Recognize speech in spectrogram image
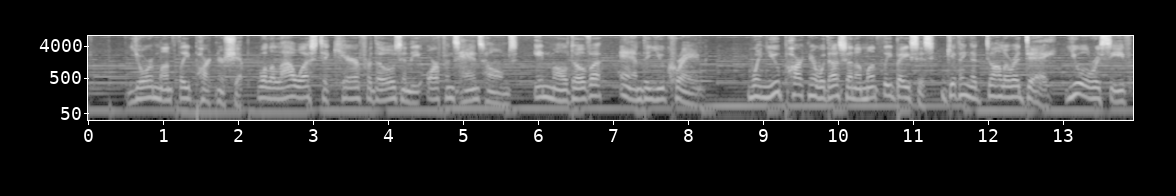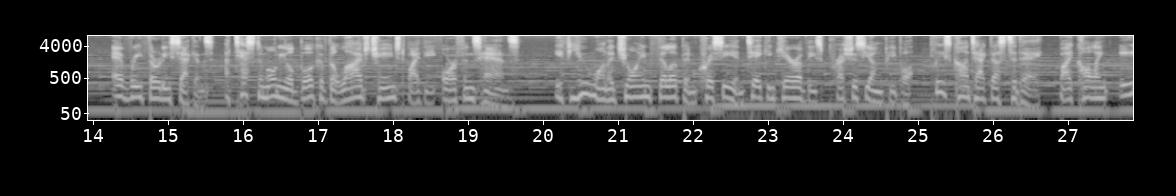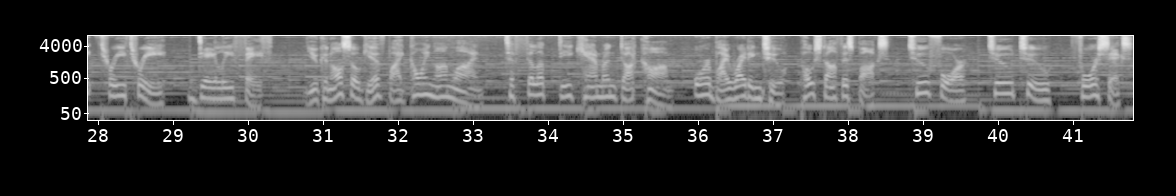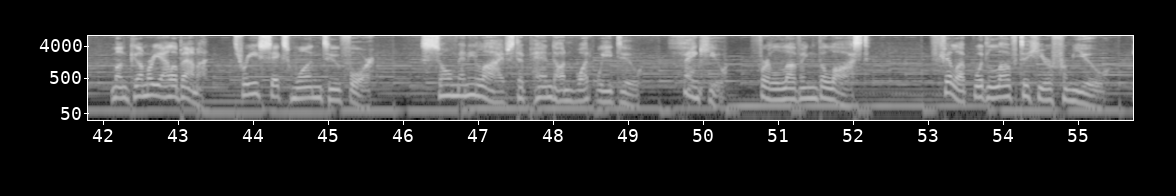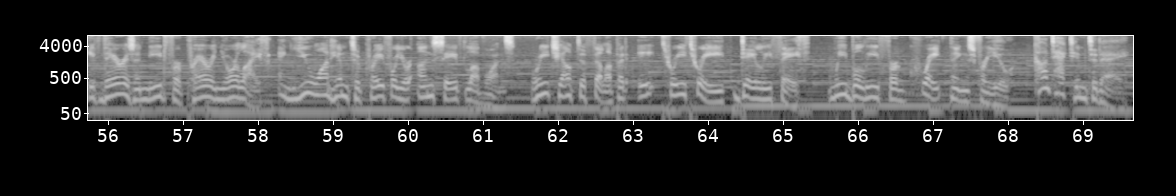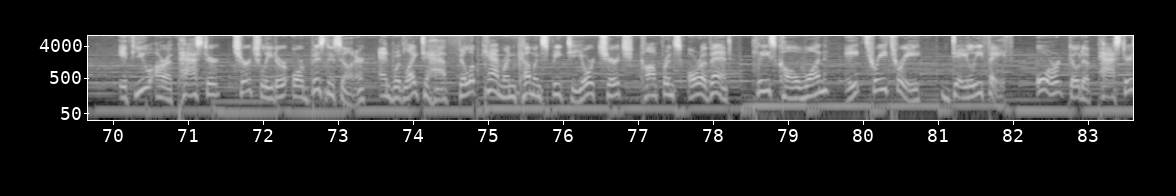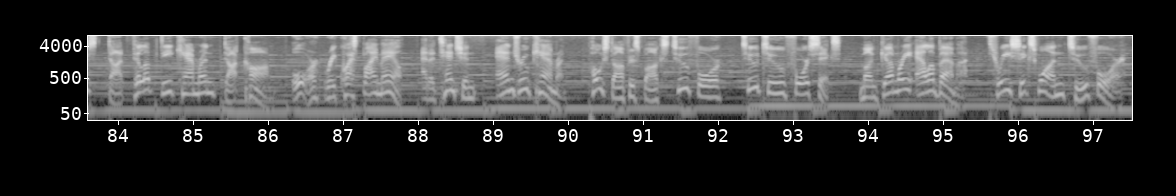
Your monthly partnership will allow us to care for those in the Orphans' Hands homes in Moldova and the Ukraine. When you partner with us on a monthly basis, giving a dollar a day, you will receive every 30 seconds a testimonial book of the lives changed by the Orphans' Hands. If you want to join Philip and Chrissy in taking care of these precious young people, please contact us today by calling 833 Daily Faith. You can also give by going online to philipdcameron.com or by writing to Post Office Box 242246, Montgomery, Alabama 36124. So many lives depend on what we do. Thank you for loving the lost. Philip would love to hear from you. If there is a need for prayer in your life and you want him to pray for your unsaved loved ones, reach out to Philip at 833 Daily Faith. We believe for great things for you. Contact him today. If you are a pastor, church leader, or business owner and would like to have Philip Cameron come and speak to your church, conference, or event, please call 1 833 Daily Faith or go to pastors.philipdcameron.com or request by mail at attention Andrew Cameron, Post Office Box 242246, Montgomery, Alabama 36124.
